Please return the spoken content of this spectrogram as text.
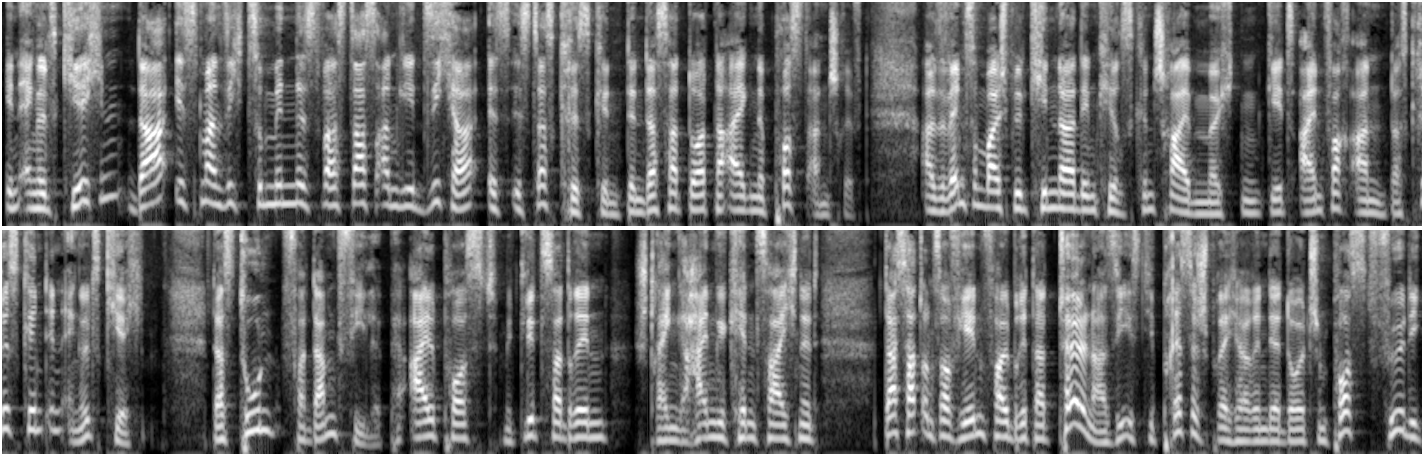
In Engelskirchen, da ist man sich zumindest, was das angeht, sicher, es ist das Christkind, denn das hat dort eine eigene Postanschrift. Also wenn zum Beispiel Kinder dem Christkind schreiben möchten, geht's einfach an das Christkind in Engelskirchen. Das tun verdammt viele. Per Eilpost, mit Glitzer drin, streng geheim gekennzeichnet. Das hat uns auf jeden Fall Britta Töllner, sie ist die Pressesprecherin der Deutschen Post für die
